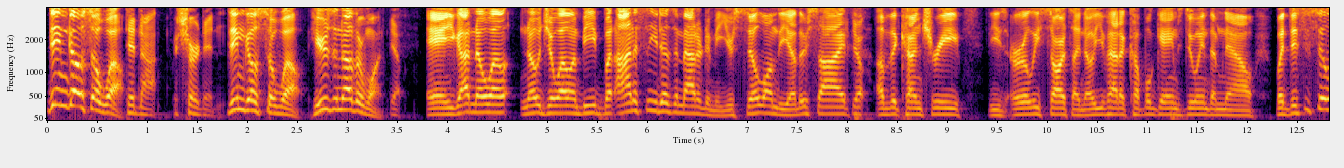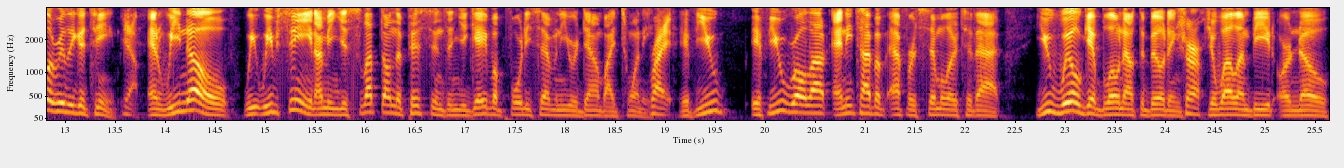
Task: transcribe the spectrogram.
Didn't go so well. Did not. Sure didn't. Didn't go so well. Here's another one. Yep. And you got no no Joel Embiid, but honestly, it doesn't matter to me. You're still on the other side Yep. of the country. These early starts, I know you've had a couple games doing them now, but this is still a really good team. Yeah. And we know we we've seen. I mean, you slept on the Pistons and you gave up 47. You were down by 20. Right. If you if you roll out any type of effort similar to that, you will get blown out the building. Sure. Joel Embiid or no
